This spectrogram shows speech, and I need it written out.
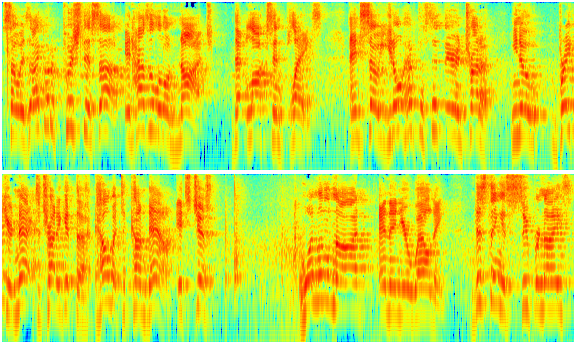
So as I go to push this up, it has a little notch that locks in place. And so you don't have to sit there and try to, you know, break your neck to try to get the helmet to come down. It's just one little nod and then you're welding. This thing is super nice.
